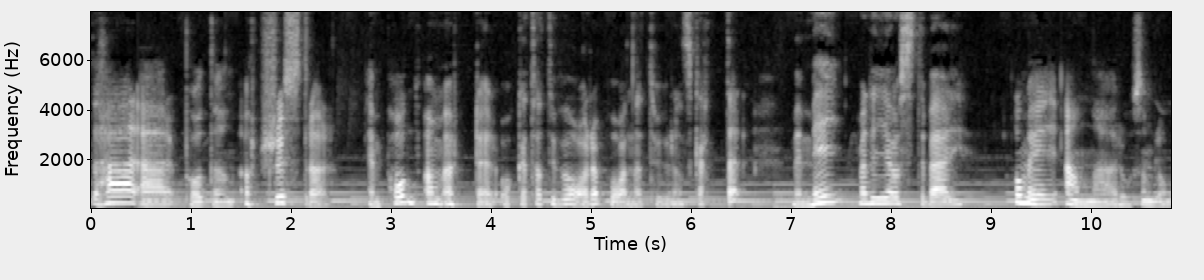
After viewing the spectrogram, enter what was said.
Det här är podden Örtsystrar. En podd om örter och att ta tillvara på naturens skatter. Med mig, Maria Österberg. Och mig, Anna Rosenblom.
